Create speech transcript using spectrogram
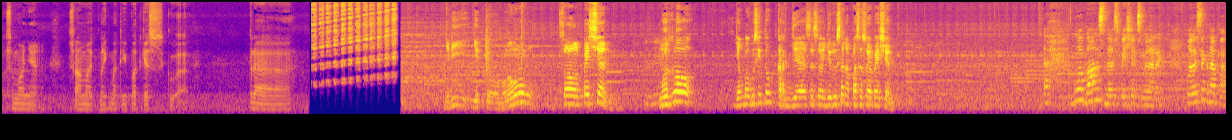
Halo semuanya, selamat menikmati podcast gua. Tada. Jadi gitu, ngomong-ngomong soal passion, menurut lo yang bagus itu kerja sesuai jurusan apa sesuai passion? ah gue males bahas passion sebenarnya malesnya kenapa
